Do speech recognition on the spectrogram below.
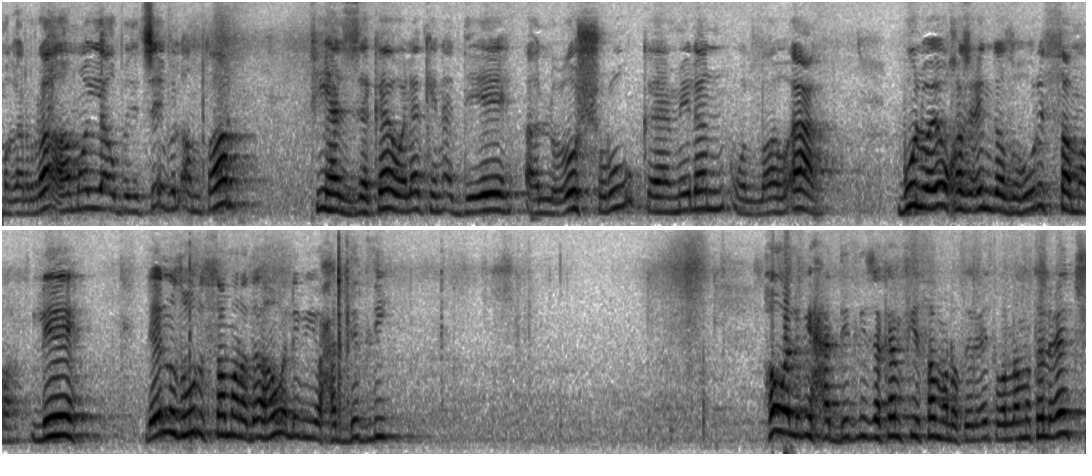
مغرقها مية أو بتتسقي بالامطار فيها الزكاة ولكن قد إيه؟ العشر كاملا والله أعلم. بول ويؤخذ عند ظهور الثمرة. ليه؟ لأن ظهور الثمرة ده هو اللي بيحدد لي هو اللي بيحدد لي إذا كان في ثمرة طلعت ولا ما طلعتش.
